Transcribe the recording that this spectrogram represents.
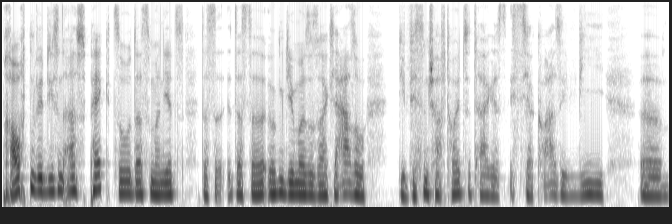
Brauchten wir diesen Aspekt, so dass man jetzt, dass, dass da irgendjemand so sagt, ja, so die Wissenschaft heutzutage, das ist ja quasi wie ähm,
